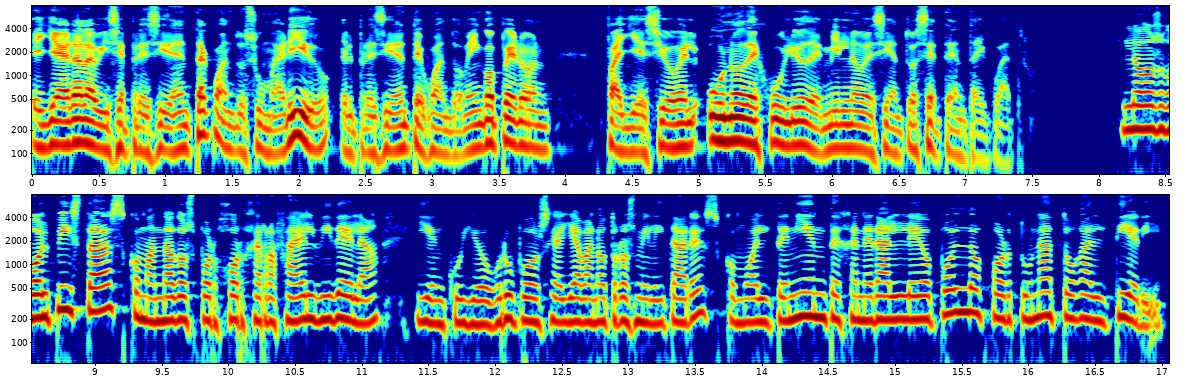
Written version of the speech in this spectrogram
Ella era la vicepresidenta cuando su marido, el presidente Juan Domingo Perón, falleció el 1 de julio de 1974. Los golpistas, comandados por Jorge Rafael Videla y en cuyo grupo se hallaban otros militares, como el teniente general Leopoldo Fortunato Galtieri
